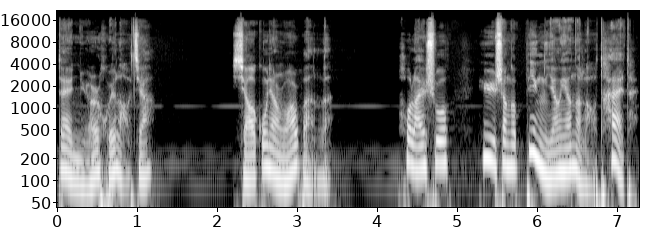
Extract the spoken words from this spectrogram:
带女儿回老家，小姑娘玩晚了，后来说遇上个病殃殃的老太太。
